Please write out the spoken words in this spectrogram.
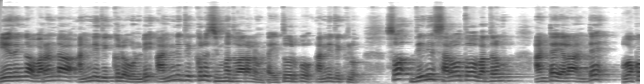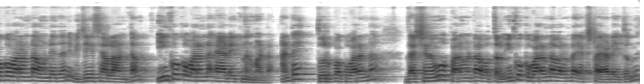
ఈ విధంగా వరండా అన్ని దిక్కులు ఉండి అన్ని దిక్కులు సింహద్వారాలు ఉంటాయి. తూర్పు అన్ని దిక్కులు. సో దీని సర్వతోభద్రం అంటే ఎలా అంటే ఒక్కొక్క వరండా ఉండేదాన్ని విజయశాల అంటాం. ఇంకొక వరండా యాడ్ అవుతుంది అనమాట అంటే తూర్పు ఒక వరండా దక్షిణము పరమట ఉత్తరం. ఇంకొక వరండా వరండా ఎక్స్ట్రా యాడ్ అవుతుంది.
